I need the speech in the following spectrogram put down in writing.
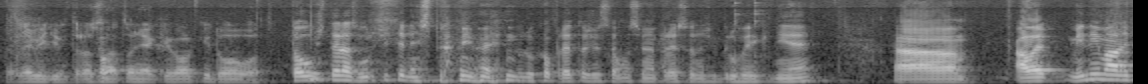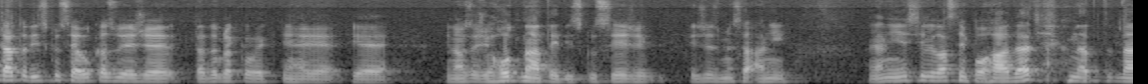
Nevidím teraz to, na to nejaký veľký dôvod. To už teraz určite nespravíme jednoducho, pretože sa musíme presunúť k druhej knihe. A, ale minimálne táto diskusia ukazuje, že tá Dobraková kniha je, je, je naozaj že hodná tej diskusie, že keďže sme sa ani ani nestili vlastne pohádať na, na,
